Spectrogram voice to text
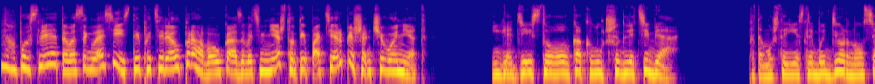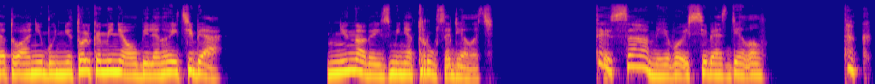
Но после этого, согласись, ты потерял право указывать мне, что ты потерпишь, от чего нет». «Я действовал как лучше для тебя», Потому что если бы дернулся, то они бы не только меня убили, но и тебя. Не надо из меня труса делать. Ты сам его из себя сделал. Так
